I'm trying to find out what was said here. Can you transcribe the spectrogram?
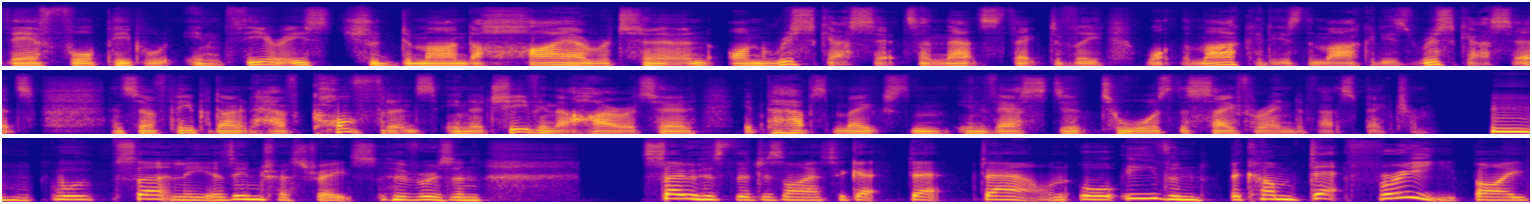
Therefore, people in theories should demand a higher return on risk assets. And that's effectively what the market is. The market is risk assets. And so if people don't have confidence in achieving that higher return, it perhaps makes them invest towards the safer end of that spectrum. Mm. Well, certainly, as interest rates have risen, so has the desire to get debt down or even become debt free by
